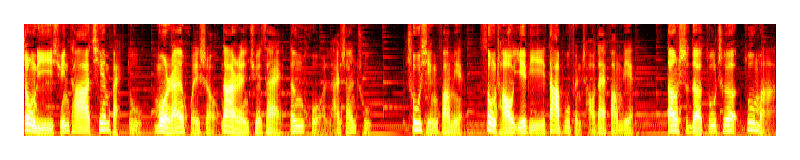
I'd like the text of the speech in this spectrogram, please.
众里寻他千百度，蓦然回首，那人却在灯火阑珊处。出行方面，宋朝也比大部分朝代方便。当时的租车、租马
